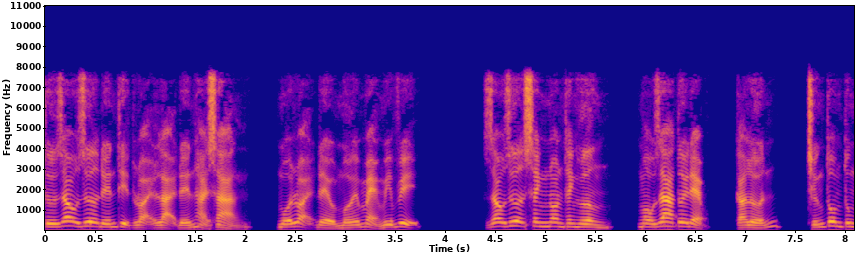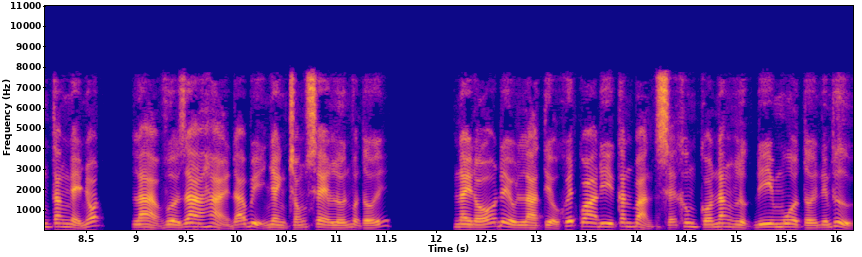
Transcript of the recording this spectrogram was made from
từ rau dưa đến thịt loại lại đến hải sản, mỗi loại đều mới mẻ mỹ vị. Rau dưa xanh non thanh hương, màu da tươi đẹp, cá lớn, trứng tôm tung tăng nhảy nhót, là vừa ra hải đã bị nhanh chóng xe lớn vận tới. Này đó đều là tiểu khuyết qua đi căn bản sẽ không có năng lực đi mua tới nếm thử.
